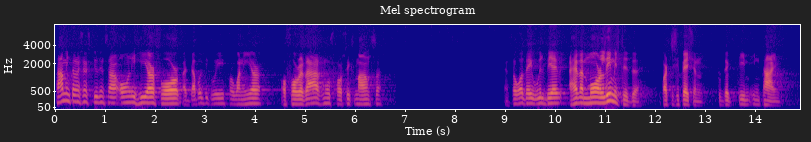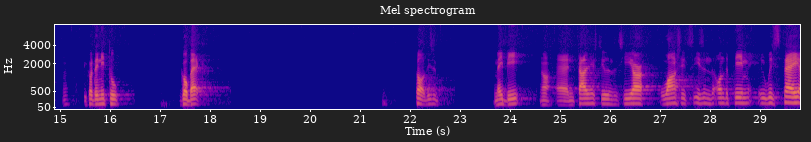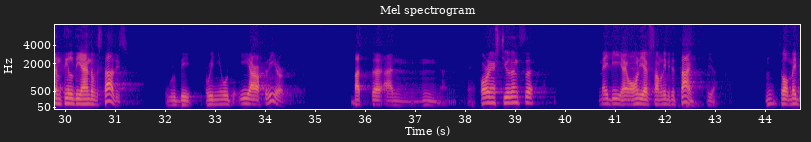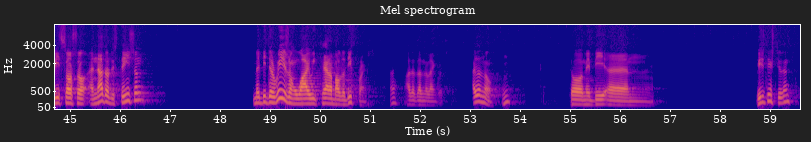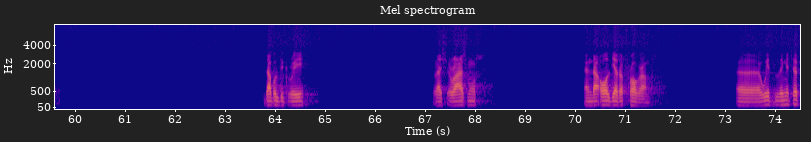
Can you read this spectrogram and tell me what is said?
Some international students are only here for a double degree for one year, or for Erasmus for six months. And so they will be have a more limited participation to the team in time, hmm, because they need to go back. So this is maybe no, an Italian student is here once it isn't on the team, it will stay until the end of the studies. It will be renewed year after year. But uh, foreign students uh, maybe only have some limited time here. Mm? So maybe it's also another distinction, maybe the reason why we care about the difference, other than the language. I don't know. Hmm? So maybe um, visiting student, double degree, Erasmus, and all the other programs uh, with limited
